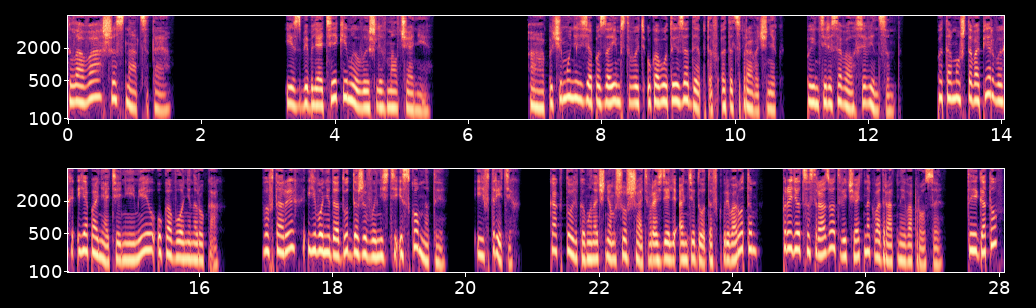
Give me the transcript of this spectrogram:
Глава шестнадцатая Из библиотеки мы вышли в молчании. «А почему нельзя позаимствовать у кого-то из адептов этот справочник?» — поинтересовался Винсент. «Потому что, во-первых, я понятия не имею, у кого они на руках. Во-вторых, его не дадут даже вынести из комнаты. И в-третьих, как только мы начнем шуршать в разделе антидотов к приворотам, придется сразу отвечать на квадратные вопросы. Ты готов?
